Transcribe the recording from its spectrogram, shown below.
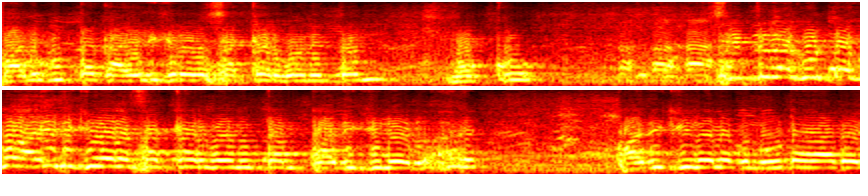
పలుగుట్టకు ఐదు కిలోల చక్కెర కొనిద్దాం మొక్కు. సిద్ధుల గుట్టకు ఐదు కిలోల చక్కెర కొనిద్దాం పది కిలోలు. అరే పది కిలోలకు నూట యాభై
